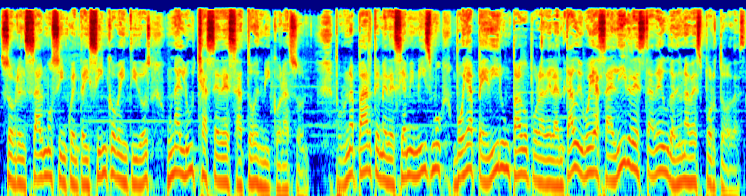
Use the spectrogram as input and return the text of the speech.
sobre el Salmo 55-22, una lucha se desató en mi corazón. Por una parte me decía a mí mismo, voy a pedir un pago por adelantado y voy a salir de esta deuda de una vez por todas.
